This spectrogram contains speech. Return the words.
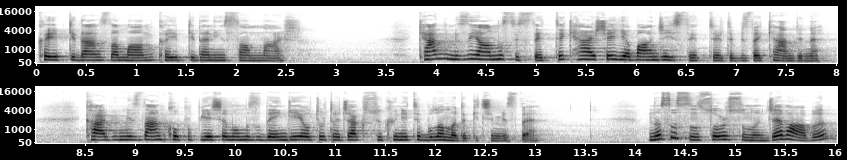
Kayıp giden zaman, kayıp giden insanlar. Kendimizi yalnız hissettik. Her şey yabancı hissettirdi bize kendini. Kalbimizden kopup yaşamımızı dengeye oturtacak sükuneti bulamadık içimizde. Nasılsın sorusunun cevabı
